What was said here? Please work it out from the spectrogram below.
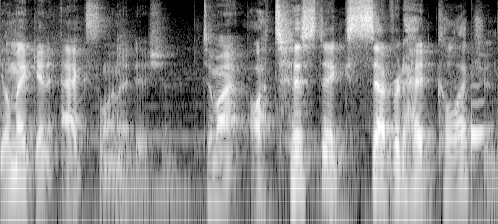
You'll make an excellent addition to my autistic severed head collection.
